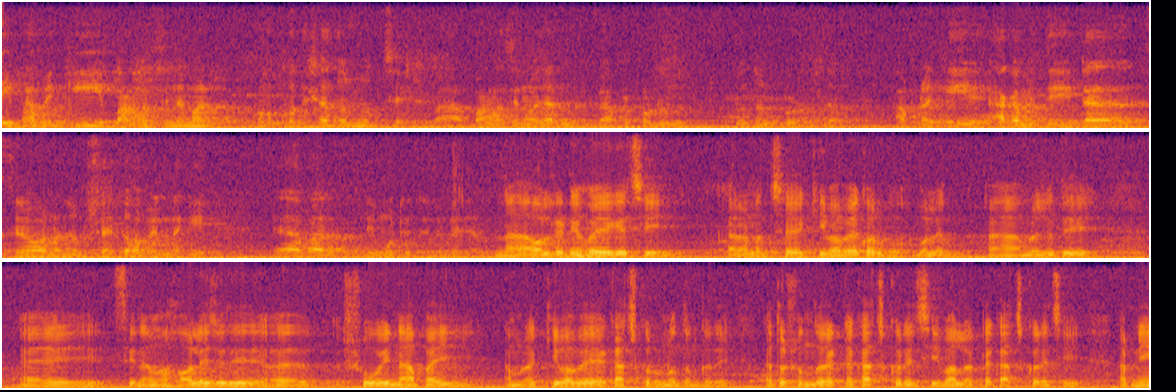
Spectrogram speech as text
এইভাবে কি বাংলা সিনেমার কোনো ক্ষতি সাধন হচ্ছে? বা বাংলা সিনেমা যার আপনার নতুন প্রডিউসার আপনারা কি আগামীতে এটা সিনেমা বানানোর জন্য উৎসাহিত হবেন নাকি আবার ডিমোটিভেটেড হয়ে যাবেন? না অলরেডি হয়ে গেছি। কারণ হচ্ছে, কীভাবে করব? বলেন আমরা যদি এই সিনেমা হলে যদি শোই না পাই, আমরা কীভাবে কাজ করব নতুন করে? এত সুন্দর একটা কাজ করেছি, ভালো একটা কাজ করেছি। আপনি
